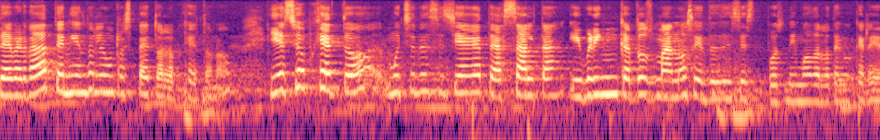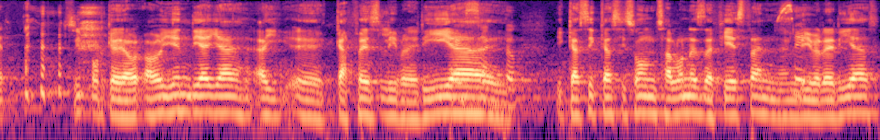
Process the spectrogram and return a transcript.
de verdad teniéndole un respeto al objeto, ¿no? Y ese objeto muchas veces llega, te asalta y brinca tus manos y entonces dices, pues ni modo, lo tengo que leer. Sí, porque hoy en día ya hay eh, cafés, librerías. Exacto y casi casi son salones de fiesta en, librerías,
